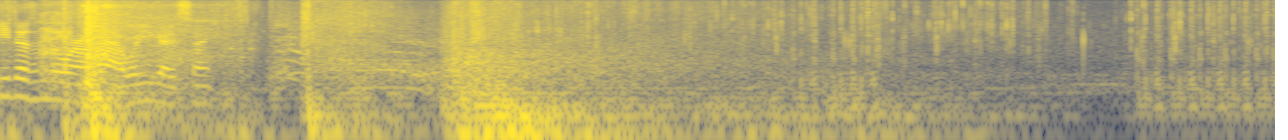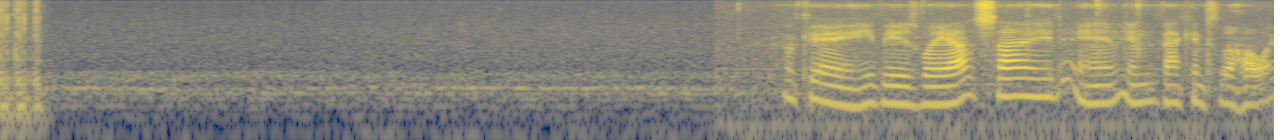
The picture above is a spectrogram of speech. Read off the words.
He doesn't know where I'm at. What do you guys think? Okay, he beat his way outside and in back into the hallway.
